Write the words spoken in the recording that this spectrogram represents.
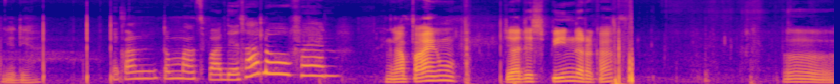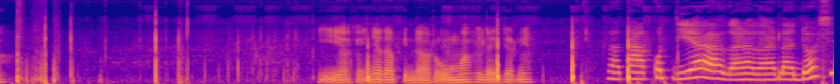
ya dia. Ya kan teman sepada selalu fan. Ngapain kamu? Jadi spinner kah? Oh. Iya kayaknya ada pindah rumah villagernya. Gak takut dia gara-gara dosi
